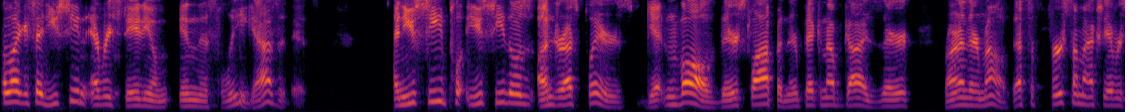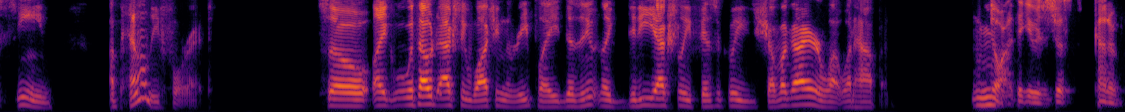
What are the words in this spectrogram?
But like I said, you see it in every stadium in this league as it is, and you see you see those undressed players get involved. They're slapping, they're picking up guys, they're running their mouth. That's the first time I actually ever seen a penalty for it. So, like, without actually watching the replay, does he like did he actually physically shove a guy or what? What happened? No, I think it was just kind of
